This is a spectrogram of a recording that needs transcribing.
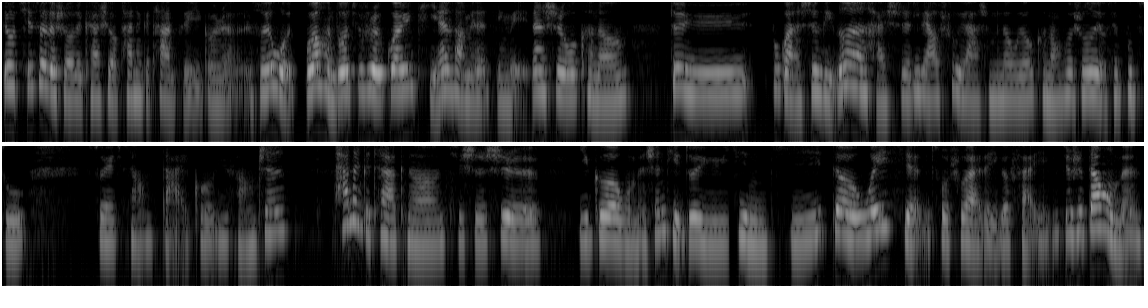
六七岁的时候就开始有 panic attack 的一个人，所以我我有很多就是关于体验方面的经历，但是我可能对于不管是理论还是医疗术语啊什么的，我有可能会说的有些不足，所以就想打一个预防针。panic attack 呢，其实是。一个我们身体对于紧急的危险做出来的一个反应，就是当我们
